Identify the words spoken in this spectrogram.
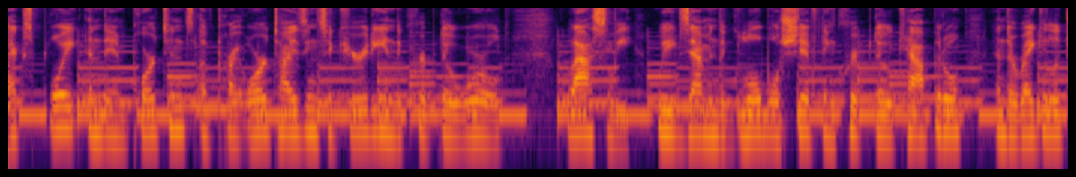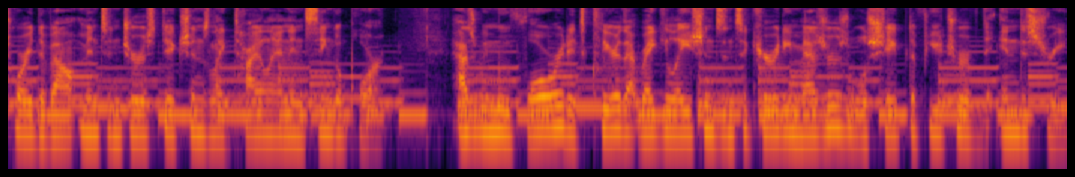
exploit and the importance of prioritizing security in the crypto world. Lastly, we examined the global shift in crypto capital and the regulatory developments in jurisdictions like Thailand and Singapore. As we move forward, it's clear that regulations and security measures will shape the future of the industry.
